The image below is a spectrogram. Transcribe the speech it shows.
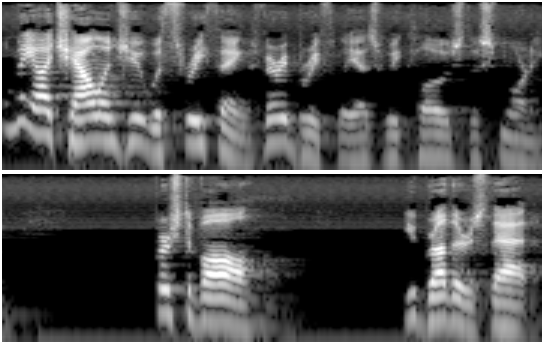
Well, may I challenge you with three things very briefly as we close this morning. First of all, you brothers that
